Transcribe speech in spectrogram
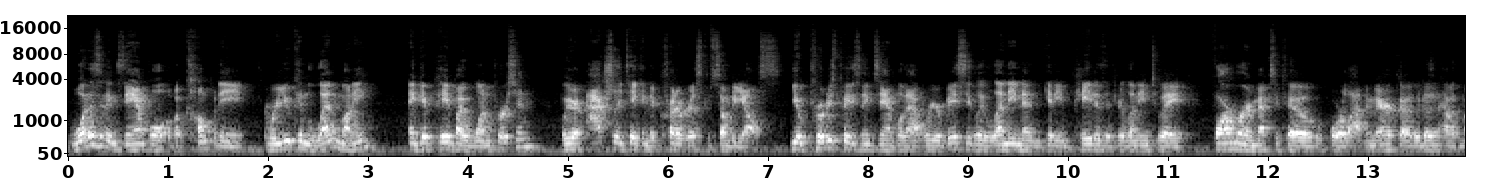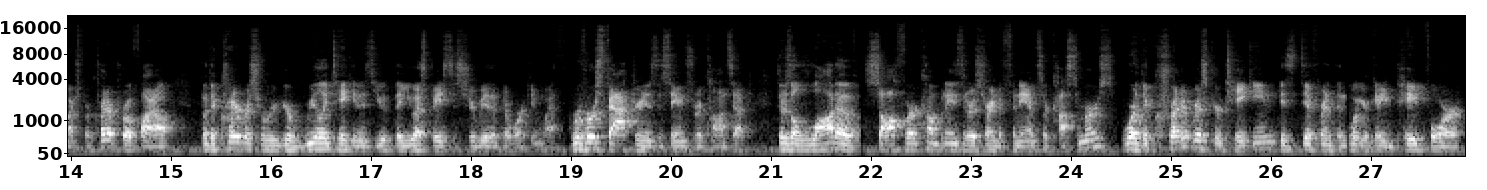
what is an example of a company where you can lend money and get paid by one person, where you're actually taking the credit risk of somebody else. You know, ProducePay is an example of that, where you're basically lending and getting paid as if you're lending to a farmer in Mexico or Latin America who doesn't have as much of a credit profile, but the credit risk you're really taking is the US based distributor that they're working with. Reverse factoring is the same sort of concept. There's a lot of software companies that are starting to finance their customers where the credit risk you're taking is different than what you're getting paid for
